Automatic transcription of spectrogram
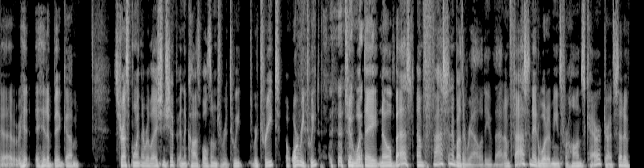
uh, hit hit a big um, stress point in their relationship, and it caused both of them to retweet, retreat, or retweet to what they know best. I'm fascinated by the reality of that. I'm fascinated what it means for Han's character. I've said it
